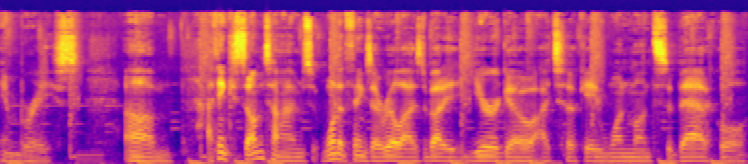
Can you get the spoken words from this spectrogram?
embrace. Um, I think sometimes one of the things I realized about a year ago, I took a one month sabbatical.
